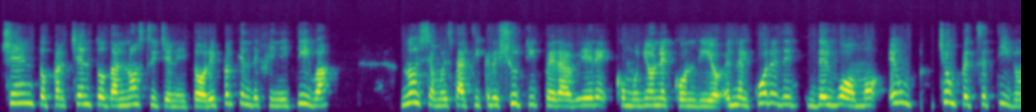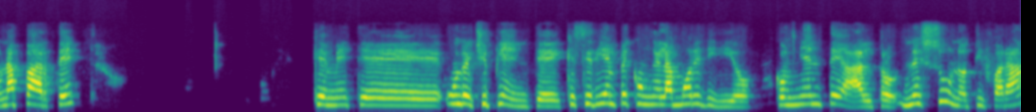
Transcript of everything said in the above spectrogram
100% dai nostri genitori perché in definitiva noi siamo stati cresciuti per avere comunione con Dio e nel cuore de, dell'uomo un, c'è un pezzettino, una parte che mette un recipiente che si riempie con l'amore di Dio, con niente altro. Nessuno ti farà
